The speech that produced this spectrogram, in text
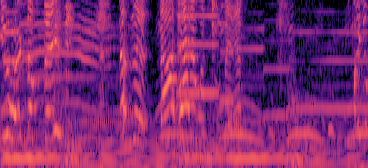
You hurt the baby. That's it. Now I've had it with you, man. Will you?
